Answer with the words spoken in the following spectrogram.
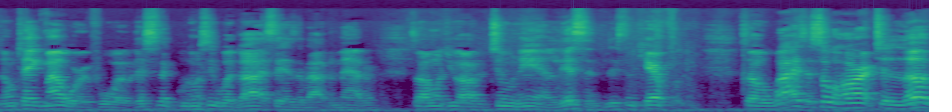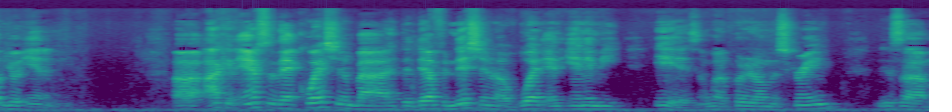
don't take my word for it. Let's, we're going to see what God says about the matter. So I want you all to tune in, listen, listen carefully. So why is it so hard to love your enemy? Uh, I can answer that question by the definition of what an enemy is. I'm going to put it on the screen. There's um,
